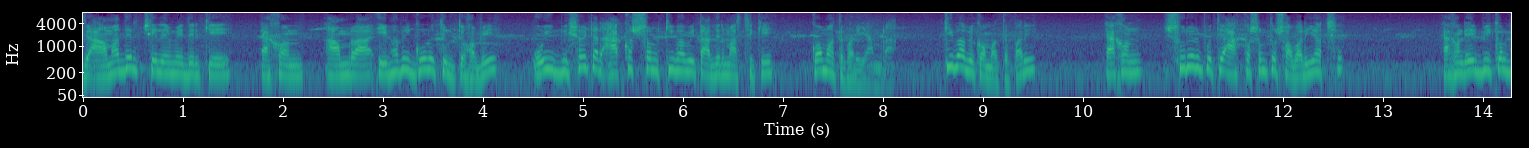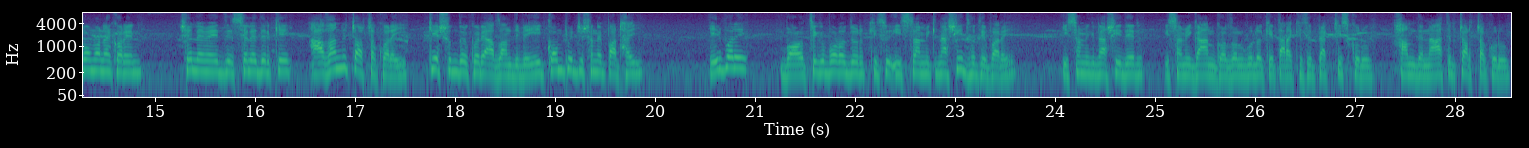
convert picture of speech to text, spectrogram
যে আমাদের ছেলে মেয়েদেরকে এখন আমরা এভাবে গড়ে তুলতে হবে। ওই বিষয়টার আকর্ষণ কীভাবে তাদের মাঝ থেকে কমাতে পারি আমরা? কীভাবে কমাতে পারি? এখন সুরের প্রতি আকর্ষণ তো সবারই আছে। এখন এর বিকল্প মনে করেন ছেলে মেয়েদের ছেলেদেরকে আজানের চর্চা করাই, কে সুন্দর করে আজান দিবে, এই কম্পিটিশনে পাঠাই। এরপরে বড় থেকে বড় জোর কিছু ইসলামিক নাসিদ হতে পারে। ইসলামিক নাসিদের ইসলামিক গান গজলগুলোকে তারা কিছু প্র্যাকটিস করুক, হামদে নাচের চর্চা করুক।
